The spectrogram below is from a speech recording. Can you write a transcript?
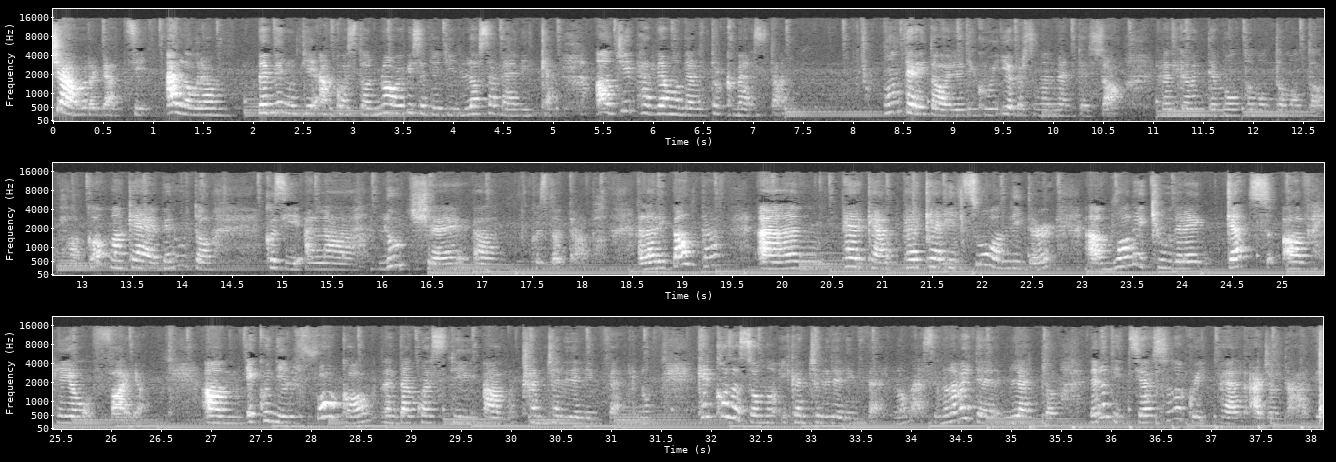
Ciao ragazzi, allora benvenuti a questo nuovo episodio di Lo sapevi che oggi parliamo del Turkmenistan un territorio di cui io personalmente so praticamente molto molto molto poco ma che è venuto così alla luce uh, questo è bravo alla ribalta um, perché? perché il suo leader uh, vuole chiudere Gates of Hail Fire Um, e quindi il fuoco da questi um, cancelli dell'inferno. Che cosa sono i cancelli dell'inferno? Beh, se non avete letto le notizie sono qui per aggiornarvi.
